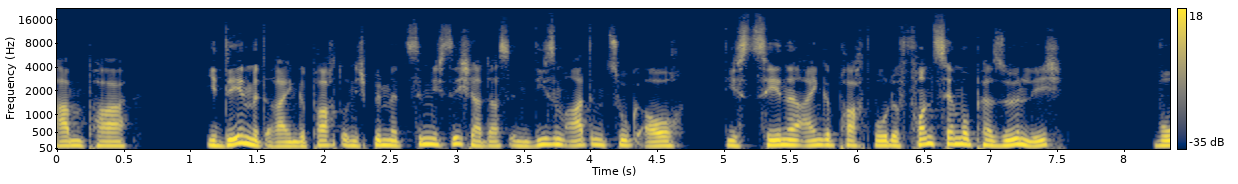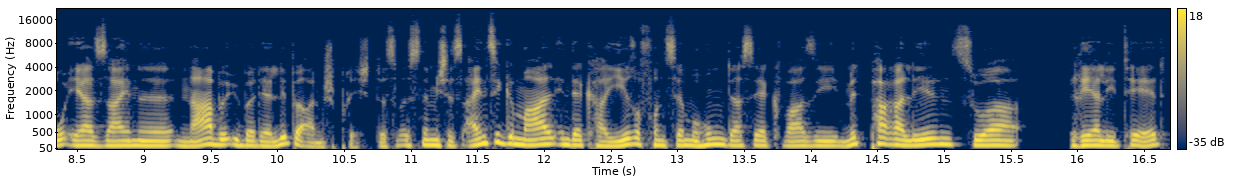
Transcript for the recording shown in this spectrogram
haben ein paar Ideen mit reingebracht und ich bin mir ziemlich sicher, dass in diesem Atemzug auch die Szene eingebracht wurde von Sammo persönlich, wo er seine Narbe über der Lippe anspricht. Das ist nämlich das einzige Mal in der Karriere von Sammo Hung, dass er quasi mit Parallelen zur Realität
